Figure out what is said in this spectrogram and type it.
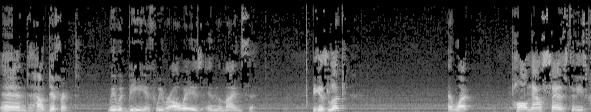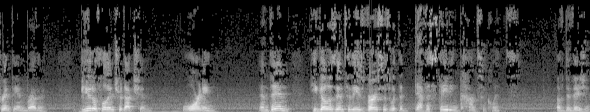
And how different we would be if we were always in the mindset. Because look at what Paul now says to these Corinthian brethren. Beautiful introduction, warning, and then he goes into these verses with the devastating consequence of division.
